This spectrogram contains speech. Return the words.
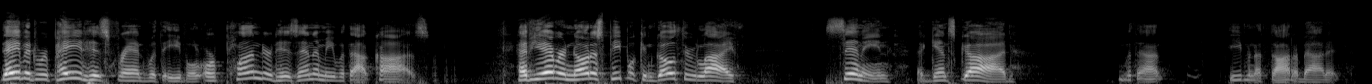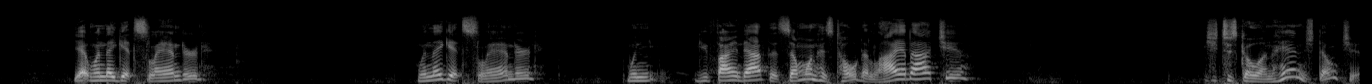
David repaid his friend with evil or plundered his enemy without cause. Have you ever noticed people can go through life sinning against God without even a thought about it? Yet when they get slandered, when they get slandered, when you find out that someone has told a lie about you, you just go unhinged, don't you?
